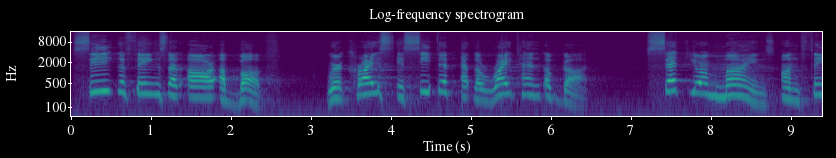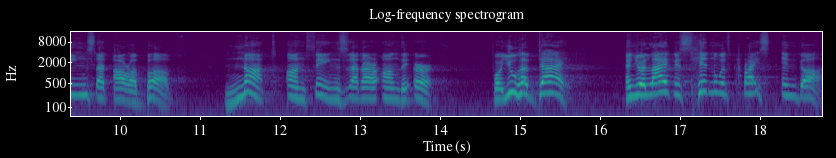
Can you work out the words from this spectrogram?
seek the things that are above, where Christ is seated at the right hand of God. Set your minds on things that are above, not on things that are on the earth. For you have died and your life is hidden with Christ in God.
